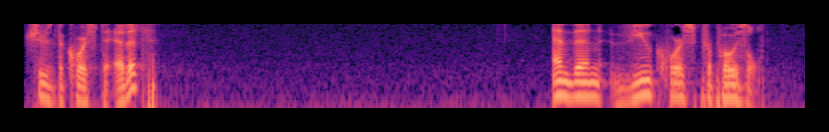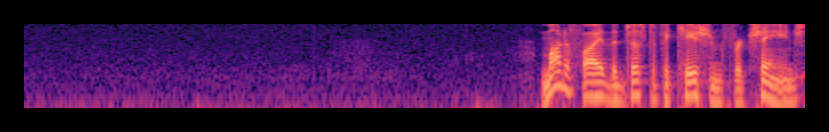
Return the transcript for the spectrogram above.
Choose the course to edit, and then View Course Proposal. Modify the justification for change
